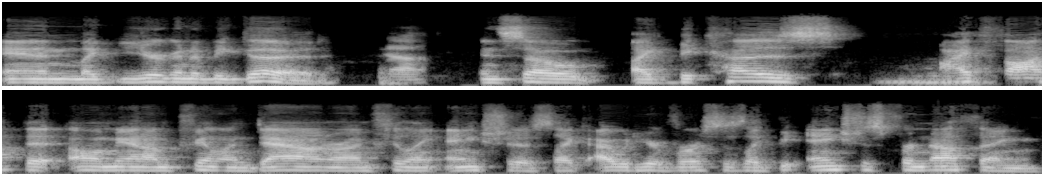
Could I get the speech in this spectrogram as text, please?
and like you're going to be good. Yeah. And so like because I thought that oh man I'm feeling down or I'm feeling anxious like I would hear verses like be anxious for nothing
